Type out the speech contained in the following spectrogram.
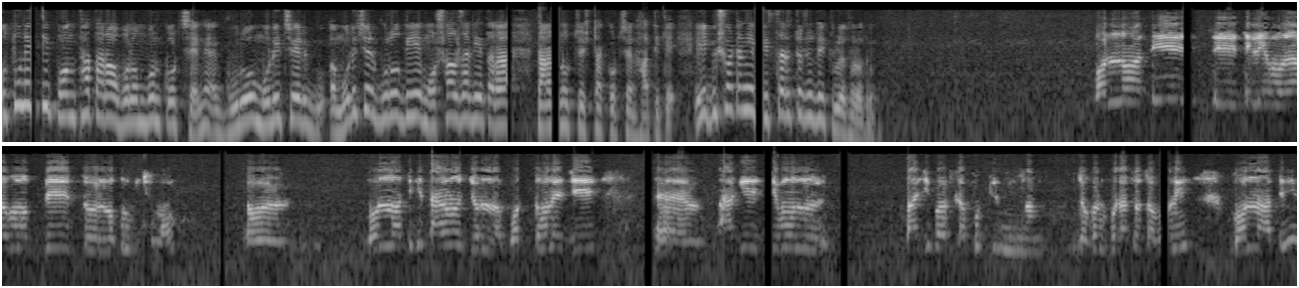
নতুন একটি পন্থা তারা অবলম্বন করছেন। গুঁড়ো, মরিচের মরিচের গুঁড়ো দিয়ে মশাল জ্বালিয়ে তারা তাড়ানোর চেষ্টা করছেন হাতিকে। এই বিষয়টা নিয়ে বিস্তারিত যদি তুলে ধরো তুমি। বন্য হাতি তেলিয়ামুড়ার মধ্যে তো নতুন কিছু নয়। বন্য হাতিকে তাড়ানোর জন্য বর্তমানে যে আগে যেমন বাজি পটকা ফুট- যখন ফোটাতো তখনই বন্য হাতি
